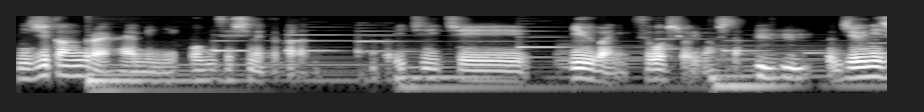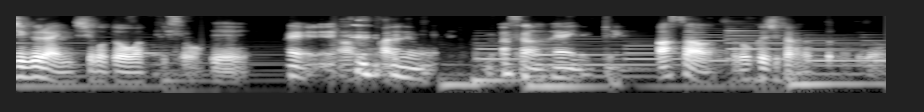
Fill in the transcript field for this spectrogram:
2時間ぐらい早めにお店閉めたから、なんか一日優雅に過ごしておりました。うんうん。12時ぐらいに仕事終わって今日で、早いね。ああ、はいでも、朝早いんだっけ？朝はそう6時からだったんだけど、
